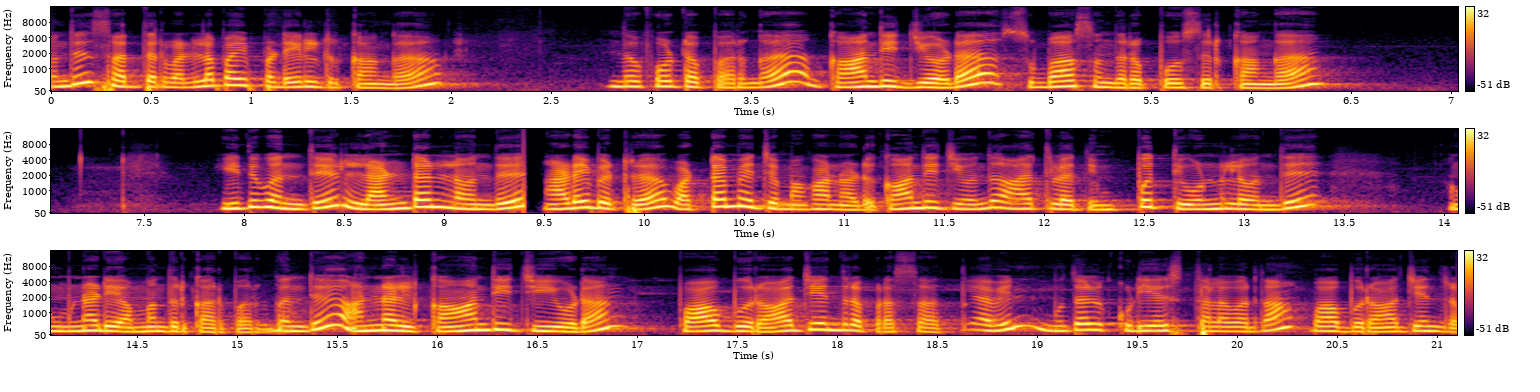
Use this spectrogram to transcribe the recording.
வந்து சர்தார் வல்லபாய் படேல் இருக்காங்க. இந்த ஃபோட்டோ பாருங்கள் காந்திஜியோட சுபாஷ் சந்திர போஸ் இருக்காங்க. இது வந்து லண்டனில் வந்து நடைபெற்ற வட்டமேஜ மகாநாடு. காந்திஜி வந்து ஆயிரத்தி தொள்ளாயிரத்தி முப்பத்தி ஒன்றில் வந்து முன்னாடி அமர்ந்திருக்கார் பாருங்க. வந்து அண்ணல் காந்திஜியுடன் பாபு ராஜேந்திர பிரசாத். இந்தியாவின் முதல் குடியரசுத் தலைவர் தான் பாபு ராஜேந்திர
